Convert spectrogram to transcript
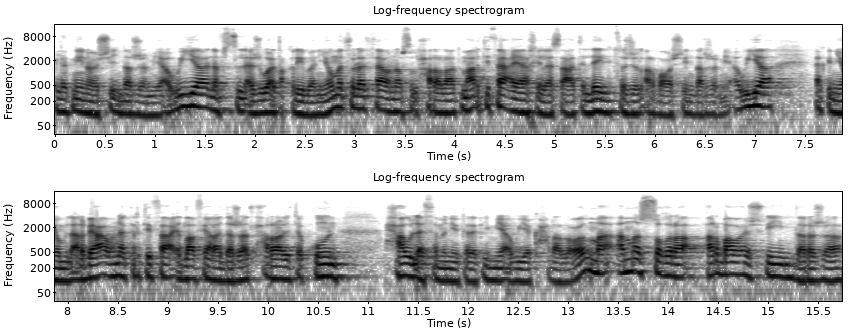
إلى 22 درجة مئوية. نفس الأجواء تقريبا يوم الثلاثاء ونفس الحرارات مع ارتفاعها خلال ساعات الليل تسجل 24 درجة مئوية. لكن يوم الأربعاء هناك ارتفاع إضافي على درجات الحرارة لتكون حول 38 مئوية كحرارة العظمى أما الصغرى 24 درجة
